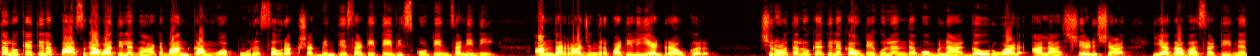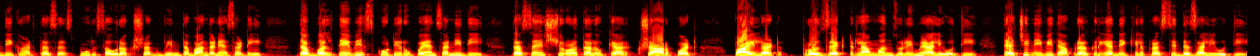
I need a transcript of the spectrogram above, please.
तालुक्यातील पाच गावातील घाट बांधकाम व पूर संरक्षक भिंतीसाठी तेवीस कोटींचा निधी. आमदार राजेंद्र पाटील यड्रावकर. शिरोळ तालुक्यातील कवटेगुलंद बोबनाळ गौरवाड आलास शेडशाळ या गावासाठी नदीघाट तसेच पूर संरक्षक भिंत बांधण्यासाठी तब्बल तेवीस कोटी रुपयांचा निधी तसेच शिरोळ तालुक्यात क्षारपट पायलट प्रोजेक्टला मंजुरी मिळाली होती. त्याची निविदा प्रक्रिया देखील प्रसिद्ध झाली होती.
